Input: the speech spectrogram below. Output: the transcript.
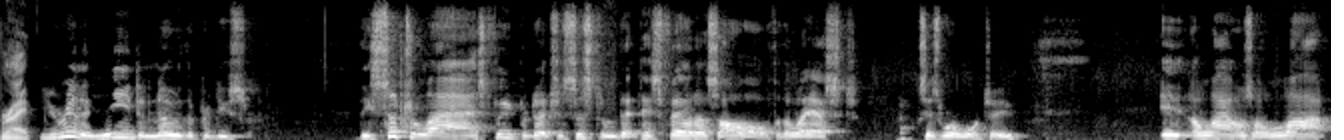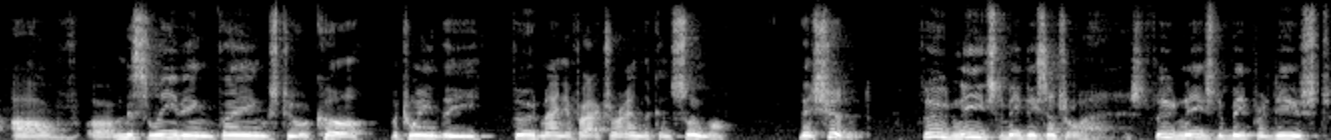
Right. You really need to know the producer. The centralized food production system that has fed us all for the last, since World War II, it allows a lot of uh, misleading things to occur between the food manufacturer and the consumer that shouldn't. Food needs to be decentralized. Food needs to be produced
